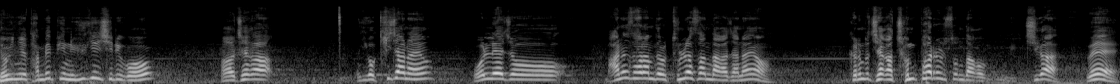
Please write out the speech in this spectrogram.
여기 이제 담배 피는 휴게실이고 어 제가 이거 키잖아요. 원래 저 많은 사람들을 둘러싼다 하잖아요. 그러면 제가 전파를 쏜다고 지가 왜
